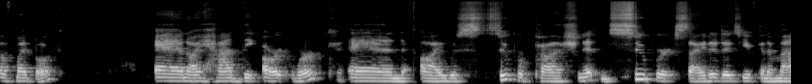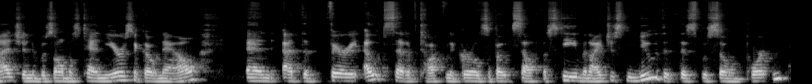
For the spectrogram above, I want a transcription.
of my book, and I had the artwork, and I was super passionate and super excited, as you can imagine. It was almost 10 years ago now and at the very outset of talking to girls about self esteem. And I just knew that this was so important.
